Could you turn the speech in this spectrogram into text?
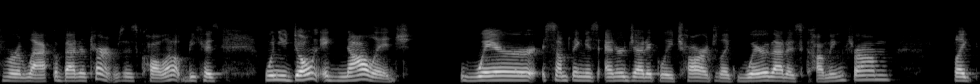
for lack of better terms, is call out because when you don't acknowledge where something is energetically charged, like where that is coming from, like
